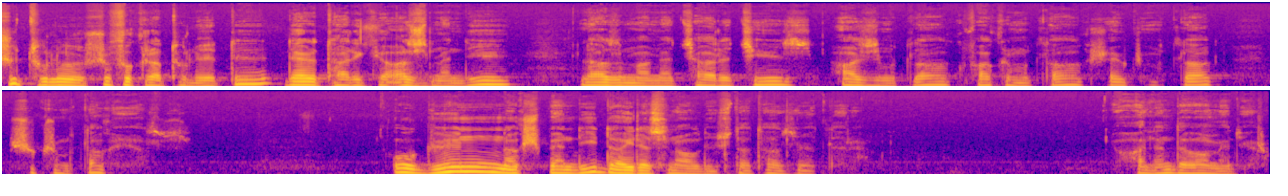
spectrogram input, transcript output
Şu tulu, şu fıkra tulu etti. Der tariki azmendi. Lazım Ahmet çare çiz. Aziz mutlak, fakr mutlak, şevki mutlak, şükrü mutlak yaz. O gün Nakşibendi dairesine aldı Üstad Hazretleri. Halen devam ediyor.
